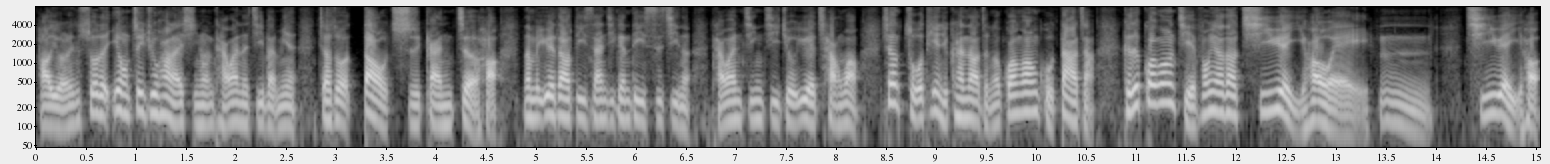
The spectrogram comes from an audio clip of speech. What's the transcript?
好，有人说的用这句话来形容台湾的基本面，叫做倒吃甘蔗。哈，那么越到第三季跟第四季呢，台湾经济就越畅旺。像昨天就看到整个观光股大涨，可是观光解封要到七月以后，诶，嗯。七月以后，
